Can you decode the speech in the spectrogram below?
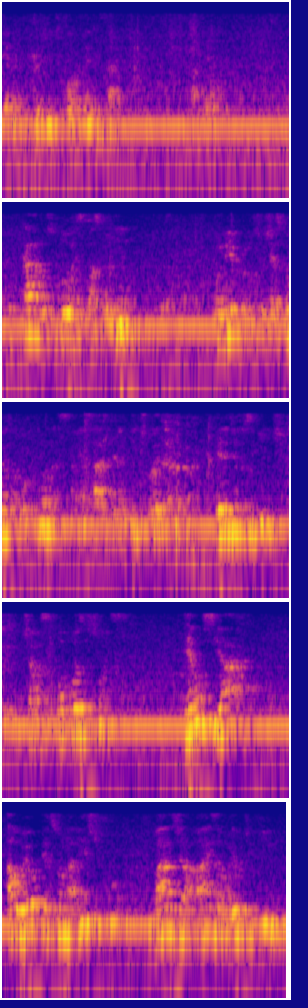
tempo aqui para a gente organizar o papel. Carlos Torres Pastorino, no livro Sugestões Oportunas, a mensagem número 28, ele diz o seguinte: chama-se Oposições. Renunciar ao eu personalístico, mas jamais ao eu divino.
